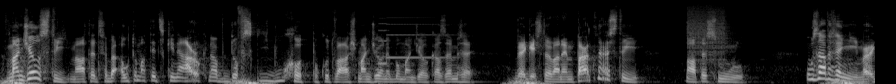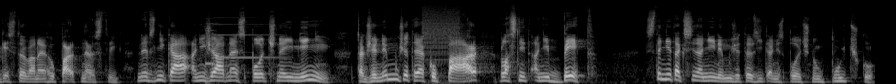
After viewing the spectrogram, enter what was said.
V manželství máte třeba automaticky nárok na vdovský důchod, pokud váš manžel nebo manželka zemře. V registrovaném partnerství máte smůlu. Uzavřením registrovaného partnerství nevzniká ani žádné společné jmění, takže nemůžete jako pár vlastnit ani byt. Stejně tak si na něj nemůžete vzít ani společnou půjčku.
